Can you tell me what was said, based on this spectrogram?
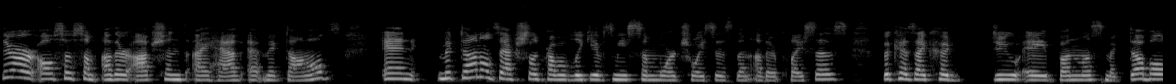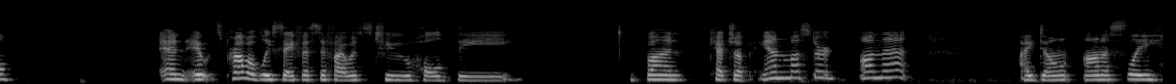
There are also some other options I have at McDonald's, and McDonald's actually probably gives me some more choices than other places because I could do a bunless McDouble, and it's probably safest if I was to hold the bun, ketchup, and mustard on that. I don't, honestly.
